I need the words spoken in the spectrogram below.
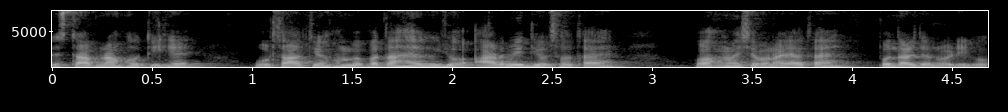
स्थापना होती है। और साथियों, हमें पता है कि जो आर्मी दिवस होता है, वह हमेशा मनाया जाता है पंद्रह जनवरी को।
